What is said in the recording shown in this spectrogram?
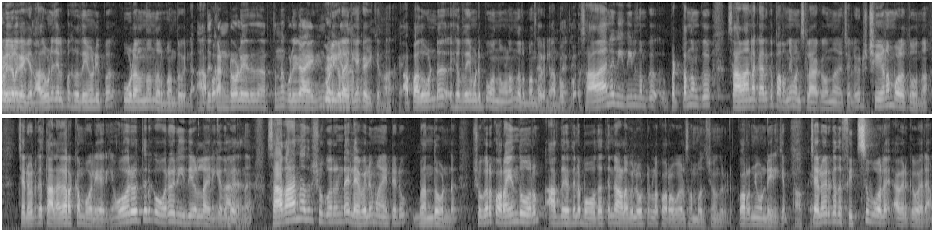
ഗുളികൾ കഴിക്കുന്നത് അതുകൊണ്ട് ചിലപ്പോൾ ഹൃദയമിടിപ്പ് കൂടണമെന്ന് നിർബന്ധമില്ല അത് കൺട്രോൾ ചെയ്ത് നിർത്തുന്ന ഗുളികളായിരിക്കും ഗുളികളായിരിക്കും കഴിക്കുന്നത്. അപ്പോൾ അതുകൊണ്ട് ഹൃദയമിടിപ്പ് വന്നോളാം നിർബന്ധമില്ല. അപ്പോൾ സാധാരണ രീതിയിൽ നമുക്ക് പെട്ടെന്ന് നമുക്ക് സാധാരണക്കാർക്ക് പറഞ്ഞു മനസ്സിലാക്കാവുന്ന വെച്ചാൽ ഒരു ക്ഷീണം പോലെ തോന്നുക. ചിലവർക്ക് തലകറക്കം പോലെയായിരിക്കും. ഓരോരുത്തർക്കും ഓരോ രീതികളിലായിരിക്കും അത് വരുന്നത്. സാധാരണ അതിൽ ഷുഗറിന്റെ ലെവലുമായിട്ടൊരു ബന്ധമുണ്ട്. ഷുഗർ കുറയും തോറും അദ്ദേഹത്തിന്റെ ബോധത്തിന്റെ അളവിലോട്ടുള്ള കുറവുകൾ സംഭവിച്ചു കുറഞ്ഞുകൊണ്ടിരിക്കും. ചിലവർക്ക് അത് ഫിറ്റ്സ് പോലെ അവർക്ക് വരാം.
